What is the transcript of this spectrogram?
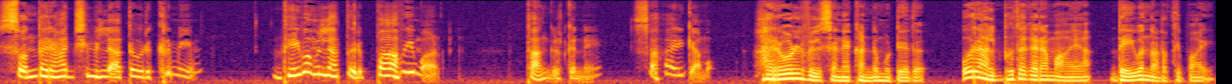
സ്വന്തം രാജ്യമില്ലാത്ത ഒരു കൃമിയും ദൈവമില്ലാത്ത ഒരു പാവിയുമാണ്. താങ്കൾക്കെന്നെ സഹായിക്കാമോ? ഹരോൾഡ് വിൽസനെ കണ്ടുമുട്ടിയത് ഒരു അത്ഭുതകരമായ ദൈവം നടത്തിപ്പായി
